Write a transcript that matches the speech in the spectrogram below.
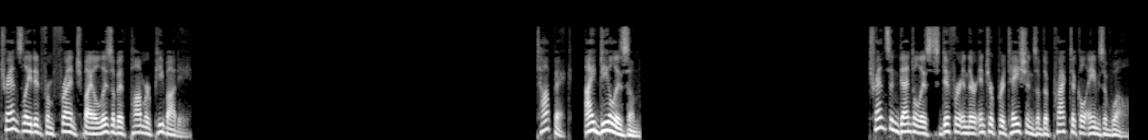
translated from French by Elizabeth Palmer Peabody. Idealism Transcendentalists differ in their interpretations of the practical aims of will.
